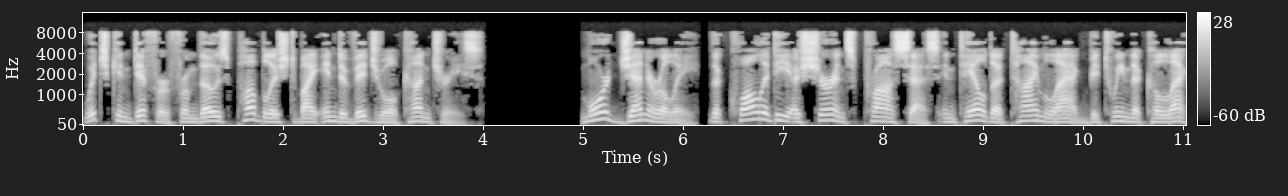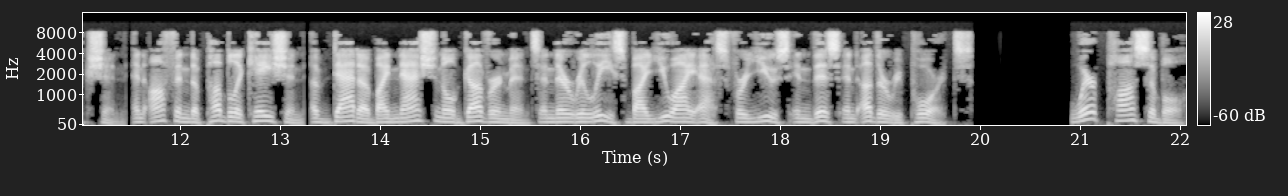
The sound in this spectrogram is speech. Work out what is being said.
which can differ from those published by individual countries. More generally, the quality assurance process entailed a time lag between the collection and often the publication of data by national governments and their release by UIS for use in this and other reports. Where possible,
